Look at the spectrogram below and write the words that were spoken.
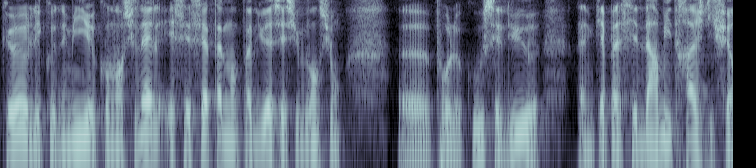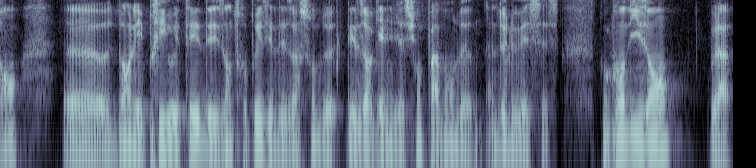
que l'économie conventionnelle, et c'est certainement pas dû à ses subventions. Euh, pour le coup, c'est dû à une capacité d'arbitrage différent euh, dans les priorités des entreprises et des, de, des organisations pardon, de, de l'ESS. Donc en 10 ans, voilà,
